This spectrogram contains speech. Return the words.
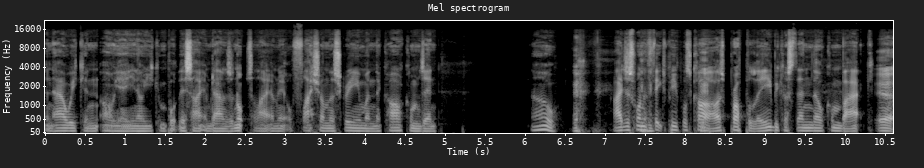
and how we can, oh yeah, you know, you can put this item down as an upsell item and it'll flash on the screen when the car comes in. No. I just want to fix people's cars properly because then they'll come back yeah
